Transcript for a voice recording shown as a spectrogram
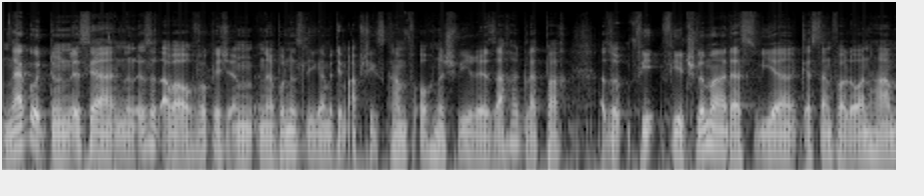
Na gut, nun ist ja, nun ist es aber auch wirklich im, in der Bundesliga mit dem Abstiegskampf auch eine schwierige Sache. Gladbach, also viel, viel schlimmer, dass wir gestern verloren haben.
